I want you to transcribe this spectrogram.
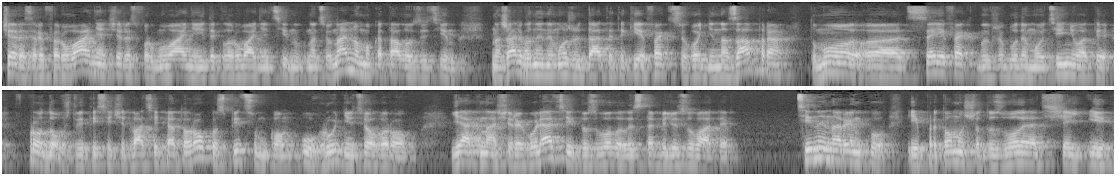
через реферування, через формування і декларування цін в національному каталозі цін, на жаль, вони не можуть дати такий ефект сьогодні на завтра. Тому е, цей ефект ми вже будемо оцінювати впродовж 2025 року з підсумком у грудні цього року. Як наші регуляції дозволили стабілізувати ціни на ринку, і при тому, що дозволять ще й і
